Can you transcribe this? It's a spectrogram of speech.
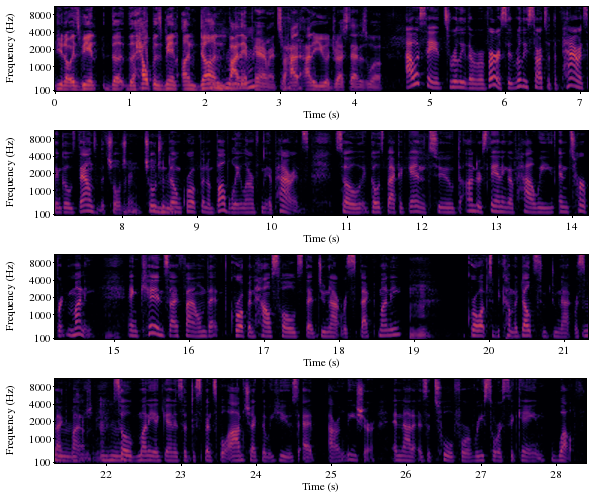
you know, it's being the the help is being undone by Mm-hmm. their parents. So how how do you address that as well? I would say it's really the reverse. It really starts with the parents and goes down to the children. Mm-hmm. Children mm-hmm. don't grow up in a bubble, they learn from their parents. So it goes back again to the understanding of how we interpret money. Mm-hmm. And kids, I found that grow up in households that do not respect money. Grow up to become adults who do not respect money. So, money again is a dispensable object that we use at our leisure and not as a tool for a resource to gain wealth.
